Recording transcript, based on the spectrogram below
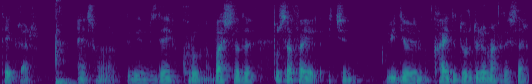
tekrar en son olarak dediğimizde kurulma başladı. Bu sayfa için videonun kaydı durduruyorum arkadaşlar.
